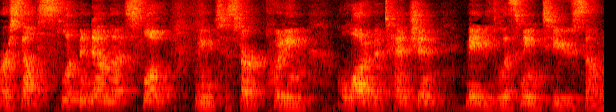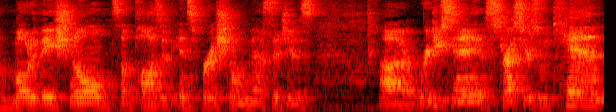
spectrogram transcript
ourselves slipping down that slope, we need to start putting a lot of attention, maybe listening to some motivational, some positive, inspirational messages, uh, reducing any of the stressors we can.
